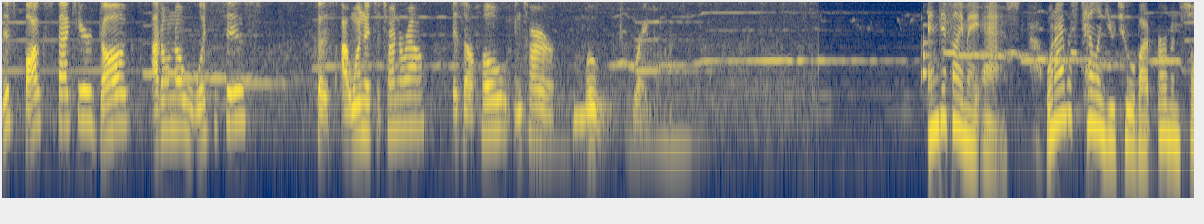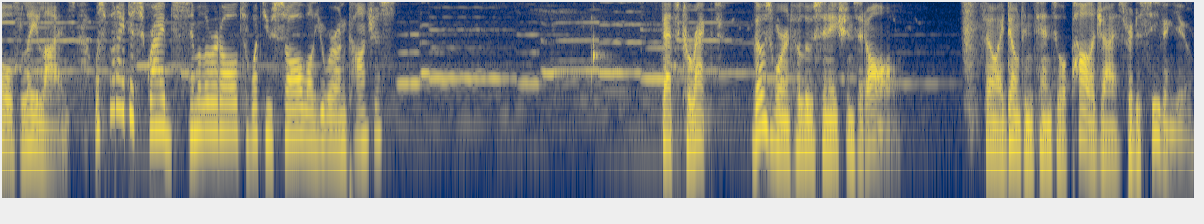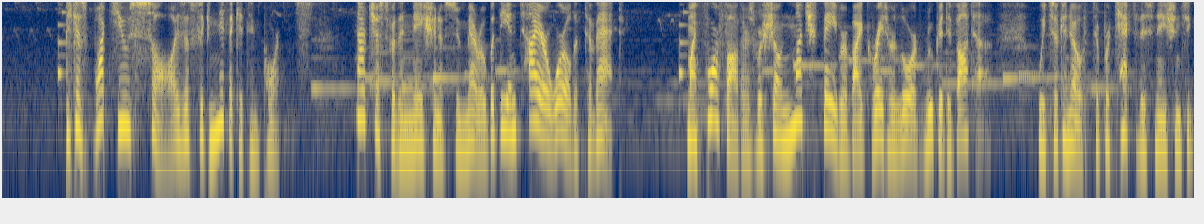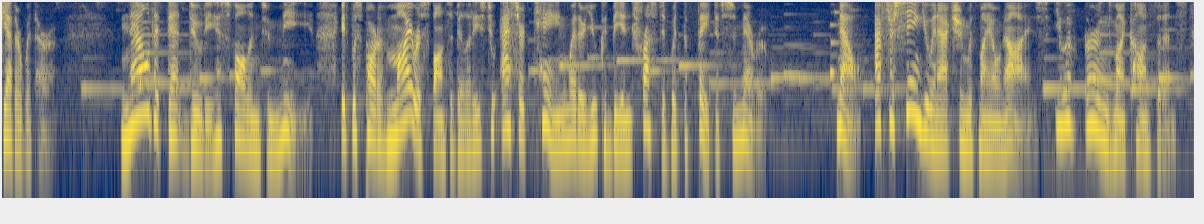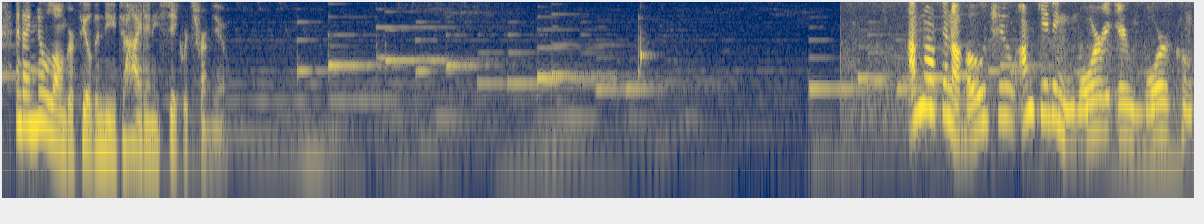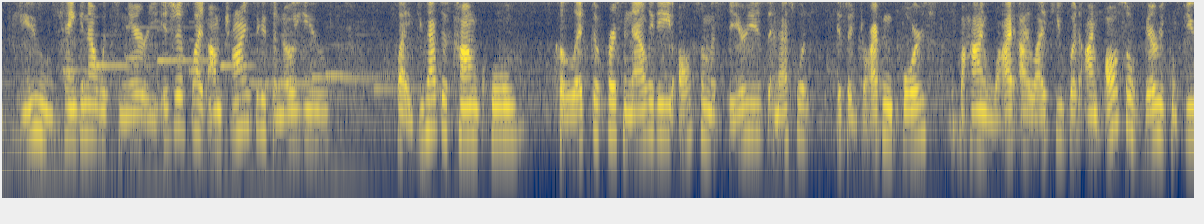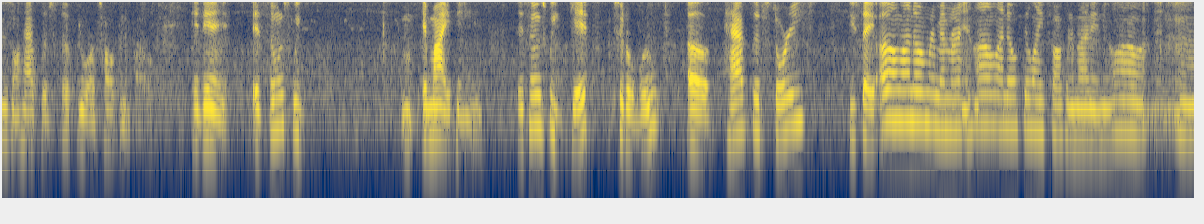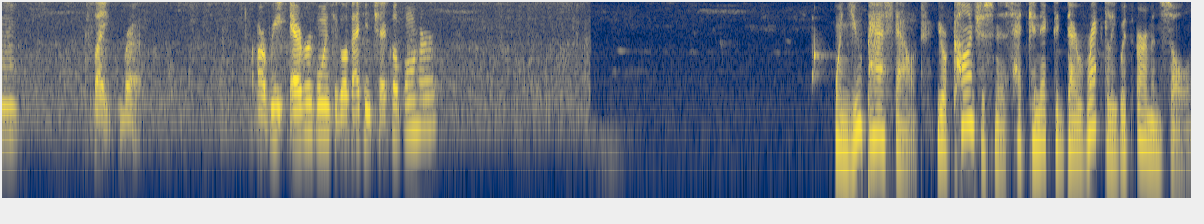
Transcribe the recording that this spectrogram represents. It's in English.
this box back here, dog, I don't know what this is. Because I wanted to turn around. It's a whole entire mood right now. And if I may ask, when I was telling you two about Irminsul's ley lines, was what I described similar at all to what you saw while you were unconscious? That's correct. Those weren't hallucinations at all. Though I don't intend to apologize for deceiving you. Because what you saw is of significant importance, not just for the nation of Sumeru, but the entire world of Teyvat. My forefathers were shown much favor by Greater Lord Rukkhadevata. We took an oath to protect this nation together with her. Now that that duty has fallen to me, it was part of my responsibilities to ascertain whether you could be entrusted with the fate of Sumeru. Now, after seeing you in action with my own eyes, you have earned my confidence, and I no longer feel the need to hide any secrets from you. I'm not gonna hold you. I'm getting more and more confused hanging out with Tighnari. It's just like I'm trying to get to know you. Like you have this calm, cool, collective personality, also mysterious, and that's what is a driving force behind why I like you. But I'm also very confused on half the stuff you are talking about. And then as soon as we, in my opinion, as soon as we get to the root of half the stories you say, oh, I don't remember and oh, I don't feel like talking about it, and oh, uh, uh. it's like, bruh, are we ever going to go back and check up on her? When you passed out, your consciousness had connected directly with Irminsul.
